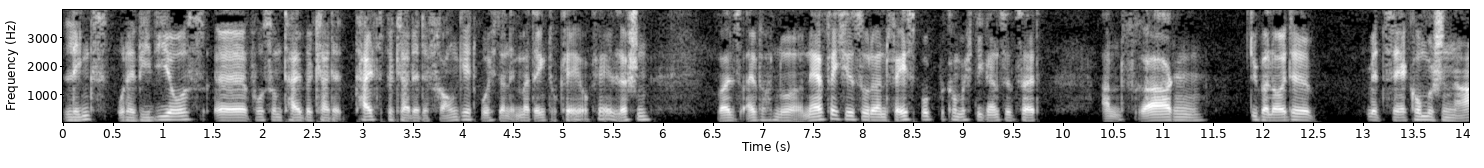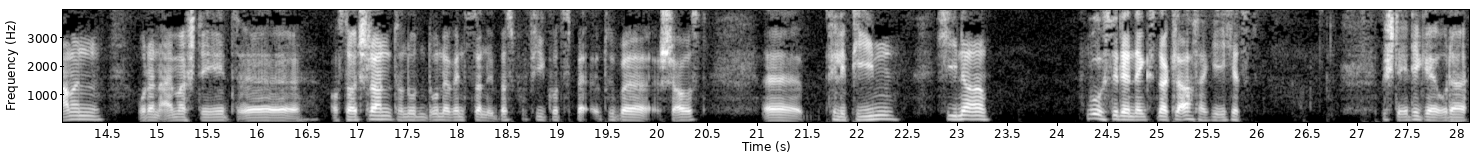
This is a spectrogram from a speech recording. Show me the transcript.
Links oder Videos, äh, wo es um teilbekleidete, teils bekleidete Frauen geht, wo ich dann immer denke, okay, okay, löschen, weil es einfach nur nervig ist. Oder in Facebook bekomme ich die ganze Zeit Anfragen über Leute mit sehr komischen Namen, wo dann einmal steht äh, aus Deutschland und unten drunter, wenn es dann übers Profil kurz drüber schaust, äh, Philippinen, China, wo du denn denkst, na klar, da gehe ich jetzt bestätige oder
